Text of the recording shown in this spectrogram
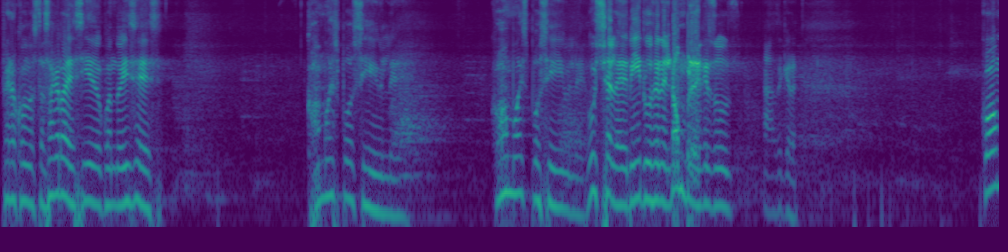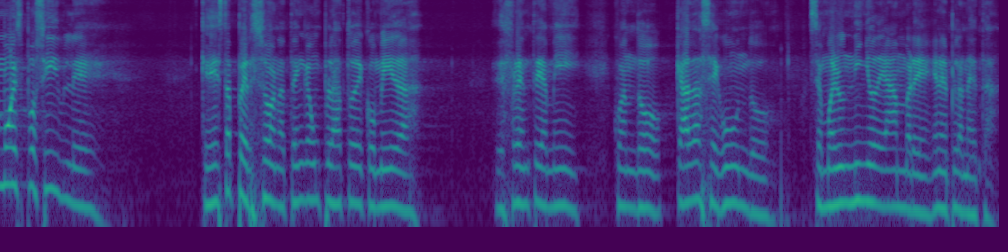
Pero cuando estás agradecido, cuando dices, ¿cómo es posible? ¿Cómo es posible? Úchale virus en el nombre de Jesús. Ah, ¿Cómo es posible que esta persona tenga un plato de comida de frente a mí cuando cada segundo se muere un niño de hambre en el planeta.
